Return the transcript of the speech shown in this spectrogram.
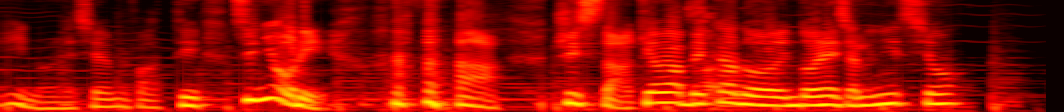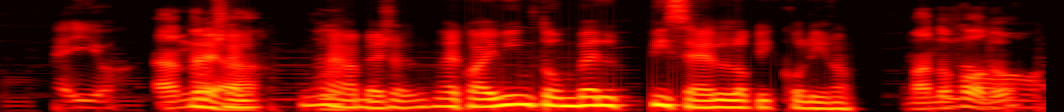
Indonesia, infatti. Signori! Ci sta. Chi aveva beccato Indonesia all'inizio? E io. Eh, Andrea, c'è- eh, vabbè, ecco, hai vinto un bel pisello piccolino. mando No, foto?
